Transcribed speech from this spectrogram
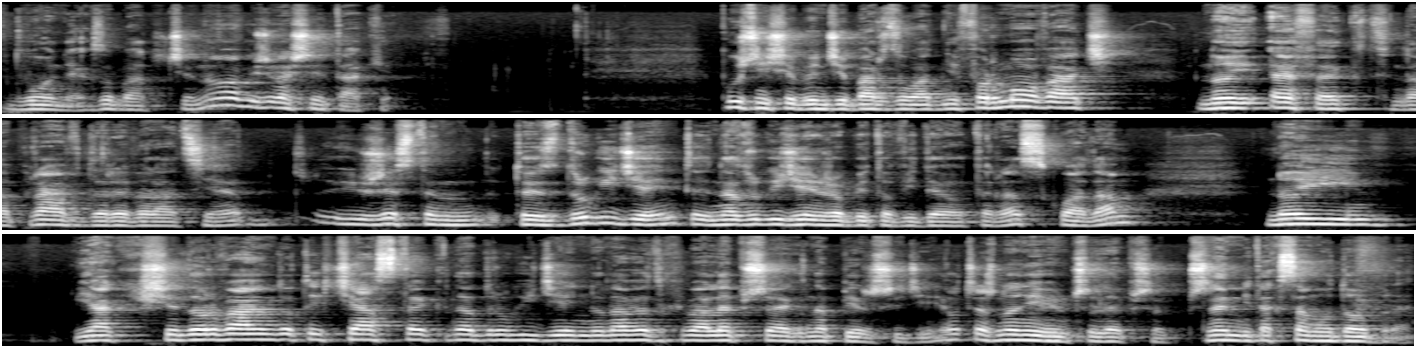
w dłoniach. Zobaczcie, no ma być właśnie takie. Później się będzie bardzo ładnie formować. No i efekt naprawdę rewelacja. Już jestem, to jest drugi dzień, na drugi dzień robię to wideo teraz, składam. No i jak się dorwałem do tych ciastek na drugi dzień, no nawet chyba lepsze jak na pierwszy dzień. Chociaż no nie wiem czy lepsze, przynajmniej tak samo dobre.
